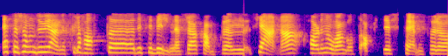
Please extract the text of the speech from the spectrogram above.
Ettersom du gjerne skulle hatt eh, disse bildene fra kampen fjerna, har du noen gang gått aktivt frem for å,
